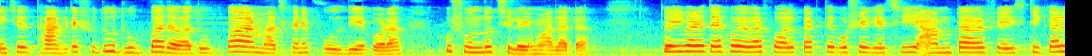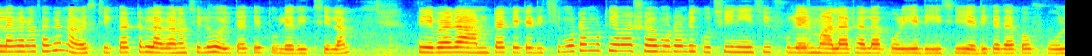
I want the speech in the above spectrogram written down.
নিচে ধান, এটা শুধু ধূপা দেওয়া, ধূপা আর মাঝখানে ফুল দিয়ে করা। খুব সুন্দর ছিল এই মালাটা। তো এইবারে দেখো, এবার ফল কাটতে বসে গেছি। আমটা সেই স্টিকার লাগানো থাকে না? ওই স্টিকারটা লাগানো ছিল, ওইটাকে তুলে দিচ্ছিলাম। তো এবারে আমটা কেটে দিচ্ছি। মোটামুটি আমার সব মোটামুটি গুছিয়ে নিয়েছি। ফুলের মালা ঠালা পরিয়ে দিয়েছি। এদিকে দেখো ফুল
